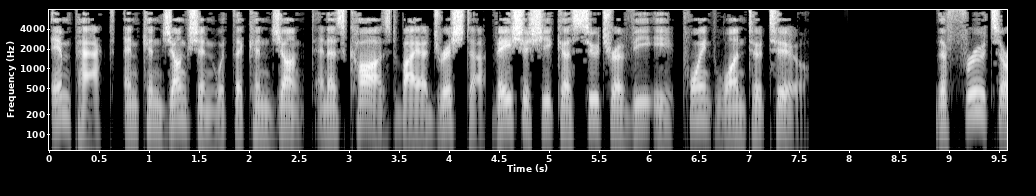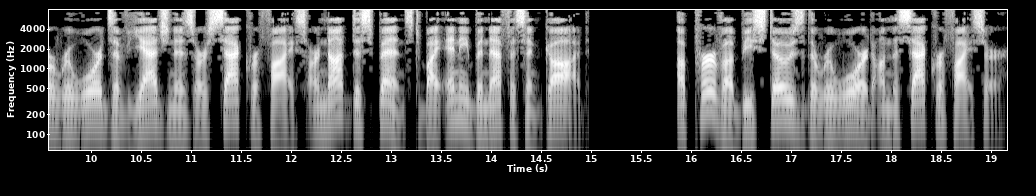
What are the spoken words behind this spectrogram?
impact, and conjunction with the conjunct and is caused by adrishta Vaisheshika Sutra VE.1-2. The fruits or rewards of yajnas or sacrifice are not dispensed by any beneficent god. Apurva bestows the reward on the sacrificer.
